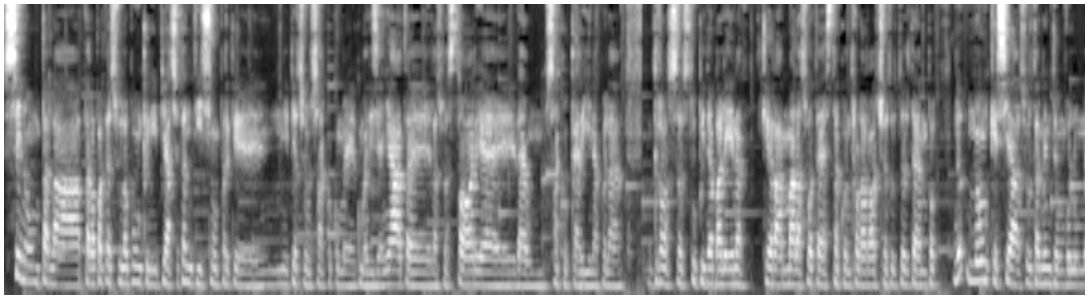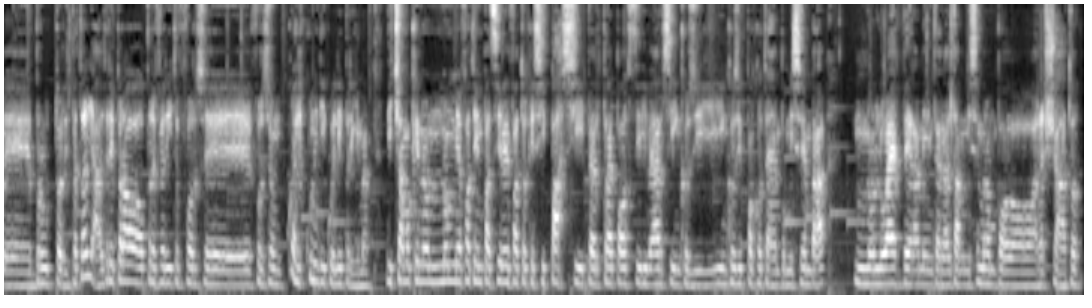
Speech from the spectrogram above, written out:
se non per la, per la parte sulla Boom che mi piace tantissimo perché mi piace un sacco come come è disegnata e la sua storia ed è un sacco carina quella grossa stupida balena che ramma la sua testa contro la roccia tutto il tempo. No- non che sia assolutamente un volume brutto rispetto agli altri, però ho preferito forse, forse un- alcuni di quelli prima. Diciamo che non, non mi ha fatto impazzire il fatto che si passi per tre posti diversi in così, in così poco tempo. Mi sembra non lo è veramente in realtà, mi sembra un po' lasciato,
